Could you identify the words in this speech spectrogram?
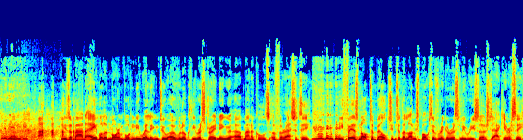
Um, he is a man able and, more importantly, willing to overlook the restraining uh, manacles of veracity. he fears not to belch into the lunchbox of rigorously researched accuracy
